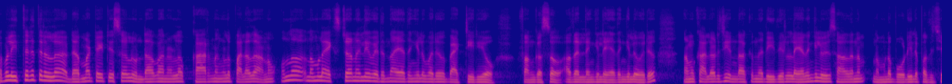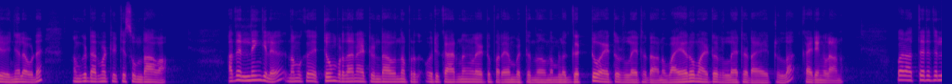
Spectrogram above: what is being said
അപ്പോൾ ഇത്തരത്തിലുള്ള ഡെർമറ്റൈറ്റിസുകൾ ഉണ്ടാവാനുള്ള കാരണങ്ങൾ പലതാണ്. ഒന്ന് നമ്മൾ എക്സ്റ്റേണലി വരുന്ന ഏതെങ്കിലും ഒരു ബാക്ടീരിയയോ ഫംഗസോ അതല്ലെങ്കിൽ ഏതെങ്കിലും ഒരു നമുക്ക് അലർജി ഉണ്ടാക്കുന്ന രീതിയിലുള്ള ഏതെങ്കിലും ഒരു സാധനം നമ്മുടെ ബോഡിയിൽ പതിച്ചു കഴിഞ്ഞാൽ അവിടെ നമുക്ക് ഡെർമറ്റൈറ്റിസ് ഉണ്ടാവാം. അതല്ലെങ്കിൽ നമുക്ക് ഏറ്റവും പ്രധാനമായിട്ട് ഉണ്ടാകുന്ന പ്ര- ഒരു കാരണങ്ങളായിട്ട് പറയാൻ പറ്റുന്നത് നമ്മൾ ഗട്ടുമായിട്ട് റിലേറ്റഡ് ആണ് വയറുമായിട്ട് റിലേറ്റഡ് ആയിട്ടുള്ള കാര്യങ്ങളാണ്. അപ്പോൾ അത്തരത്തിൽ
